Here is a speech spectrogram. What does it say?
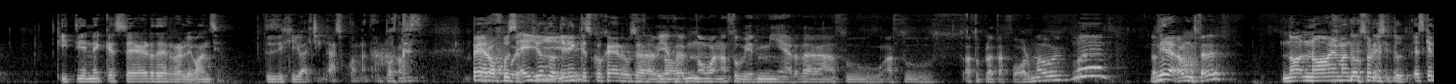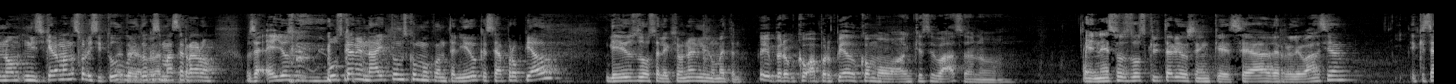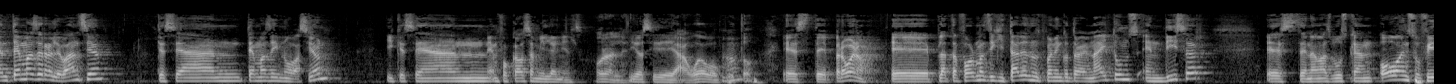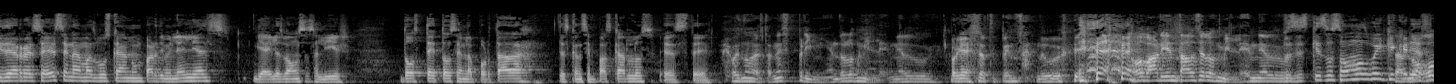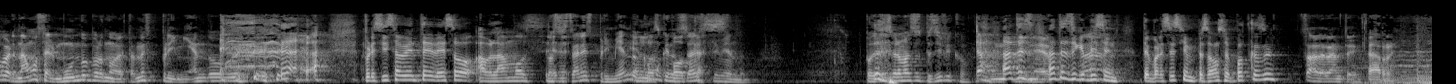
y tiene que ser de relevancia. Entonces dije yo, al chingazo, voy a mandar un podcast. Pero pues, pues ellos sí. lo tienen que escoger, o sea, no- no. van a subir mierda a su, a sus, a su plataforma, güey. Bueno, ¿Lo mira, ustedes? No, no me mandan solicitud. Es que no, ni siquiera mandan solicitud, güey. Es lo que se me hace raro. O sea, ellos buscan en iTunes como contenido que sea apropiado y ellos lo seleccionan y lo meten. Oye, pero apropiado, ¿cómo? ¿En qué se basa? No? En esos dos criterios, en que sea de relevancia, que sean temas de relevancia, que sean temas de innovación y que sean enfocados a millennials. Órale. Y yo así de a huevo, puto. Este, pero bueno, eh, plataformas digitales nos pueden encontrar en iTunes, en Deezer. Este, nada más buscan, o en su feed de RSS, nada más buscan un par de millennials y ahí les vamos a salir dos tetos en la portada. Descansen en paz, Carlos. Este, Pues nos están exprimiendo los millennials, güey. ¿Por qué? Eso estoy pensando, güey. Todo va orientado hacia los millennials, güey. pues es que esos somos, güey. ¿Qué o sea, querías? no gobernamos el mundo, pero nos están exprimiendo, güey. Precisamente de eso hablamos. Nos en- están exprimiendo. en ¿Cómo los que nos están exprimiendo? ¿Podría ser más específico? Ah, antes, antes de que Ah. empiecen, ¿te parece si empezamos el podcast? güey? Adelante. Arre.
